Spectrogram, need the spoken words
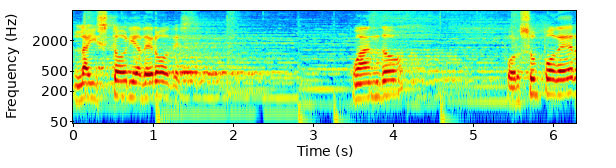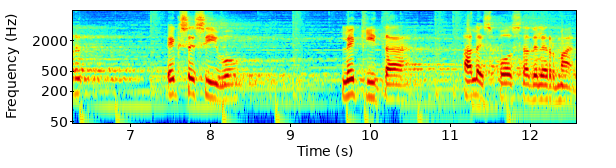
la historia de Herodes, cuando por su poder excesivo le quita a la esposa del hermano,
